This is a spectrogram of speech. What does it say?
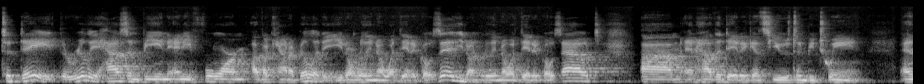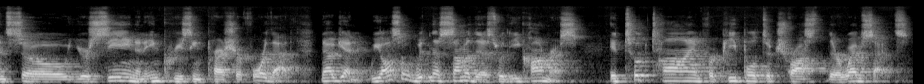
to date, there really hasn't been any form of accountability. You don't really know what data goes in, you don't really know what data goes out, um, and how the data gets used in between. And so you're seeing an increasing pressure for that. Now, again, we also witnessed some of this with e commerce. It took time for people to trust their websites.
